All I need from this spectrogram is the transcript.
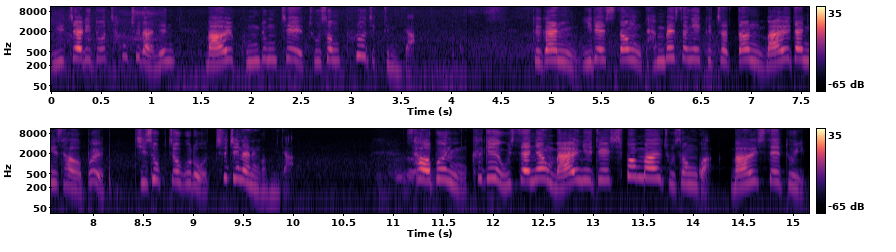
일자리도 창출하는 마을 공동체 조성 프로젝트입니다. 그간 일회성, 단발성에 그쳤던 마을 단위 사업을 지속적으로 추진하는 겁니다. 사업은 크게 울산형 마을 뉴딜 시범마을 조성과 마을세 도입,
